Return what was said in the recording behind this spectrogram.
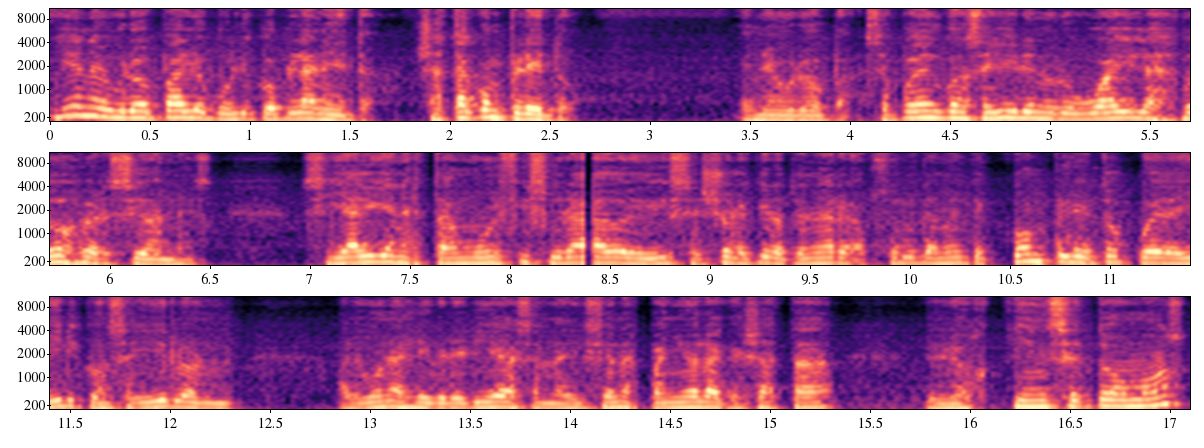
y en Europa lo publicó Planeta. Ya está completo en Europa. Se pueden conseguir en Uruguay las dos versiones. Si alguien está muy fisurado y dice yo lo quiero tener absolutamente completo, puede ir y conseguirlo en algunas librerías en la edición española que ya está los 15 tomos.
